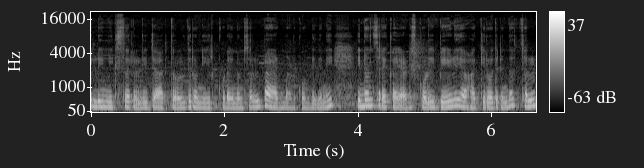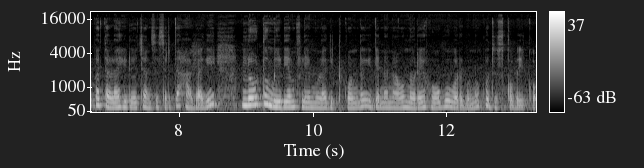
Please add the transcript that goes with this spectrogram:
ಇಲ್ಲಿ ಮಿಕ್ಸರಲ್ಲಿ ಜಾರ್ ತೊಳೆದಿರೋ ನೀರು ಕೂಡ ಇನ್ನೊಂದು ಸ್ವಲ್ಪ ಆ್ಯಡ್ ಮಾಡ್ಕೊಂಡಿದ್ದೀನಿ. ಇನ್ನೊಂದು ಸರಿ ಕೈ ಆಡಿಸ್ಕೊಳ್ಳಿ. ಬೇಳೆ ಹಾಕಿರೋದ್ರಿಂದ ಸ್ವಲ್ಪ ತಳ ಹಿಡಿಯೋ ಚಾನ್ಸಸ್ ಇರುತ್ತೆ. ಹಾಗಾಗಿ ಲೋ ಟು ಮೀಡಿಯಮ್ ಫ್ಲೇಮ್ ಒಳಗಿಟ್ಕೊಂಡು ಇದನ್ನು ನಾವು ನೊರೆ ಹೋಗುವವರೆಗೂ ಕುದಿಸ್ಕೋಬೇಕು.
